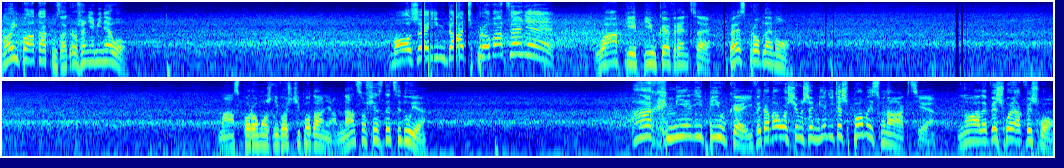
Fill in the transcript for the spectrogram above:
No i po ataku zagrożenie minęło. Może im dać prowadzenie! Łapie piłkę w ręce. Bez problemu. Ma sporo możliwości podania. Na co się zdecyduje? Ach, mieli piłkę i wydawało się, że mieli też pomysł na akcję. No ale wyszło jak wyszło.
